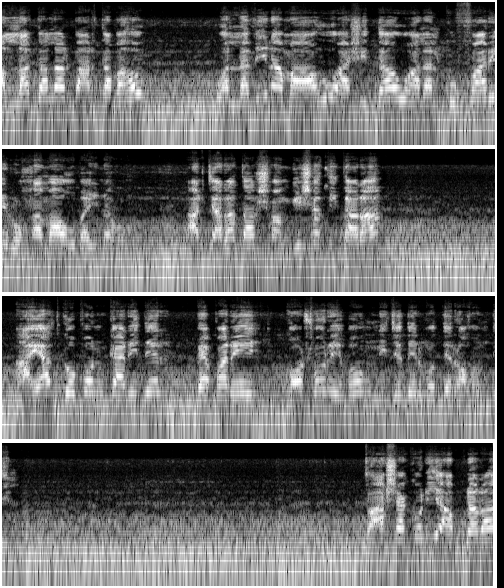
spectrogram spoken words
আল্লাহ তালার বার্তাবাহক ওয়াল্লাদিনা মাহু আশিদ্দাউ আলাল কুফারি রোহামা উবাইনাহু আর যারা তার সঙ্গী সাথী তারা আয়াত গোপনকারীদের ব্যাপারে কঠোর এবং নিজেদের মধ্যে রহম দিল তো আশা করি আপনারা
